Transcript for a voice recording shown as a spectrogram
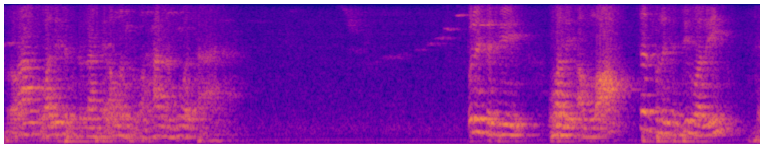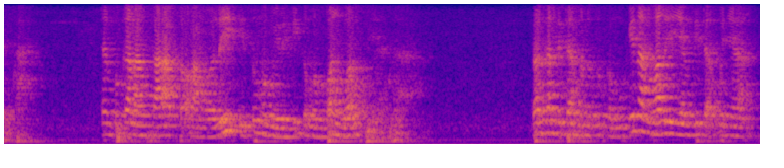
seorang wali dan Allah Subhanahu wa taala. Boleh jadi wali Allah dan boleh jadi wali setan. Dan bukanlah syarat seorang wali itu memiliki kemampuan luar biasa. Bahkan tidak menutup kemungkinan wali yang tidak punya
